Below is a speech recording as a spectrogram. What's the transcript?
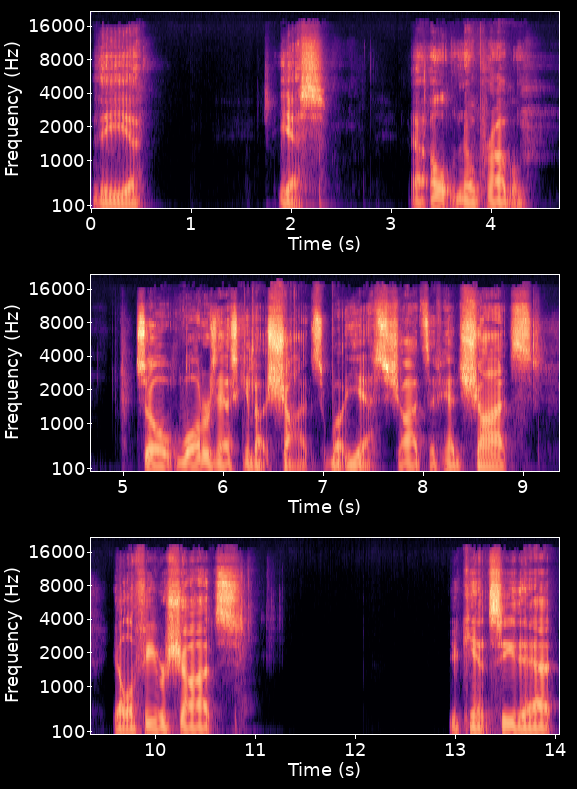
the uh, yes. Uh, oh, no problem. So Walter's asking about shots. Well, yes, shots. I've had shots, yellow fever shots. You can't see that,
